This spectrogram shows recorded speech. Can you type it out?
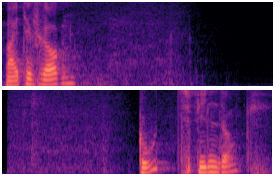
Weitere Fragen? Gut, vielen Dank.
